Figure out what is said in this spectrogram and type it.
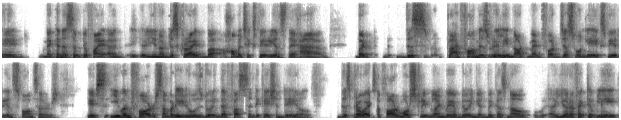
a mechanism to find uh, you know describe uh, how much experience they have. But this platform is really not meant for just only experienced sponsors. It's even for somebody who is doing their first syndication deal this provides a far more streamlined way of doing it because now uh, you're effectively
